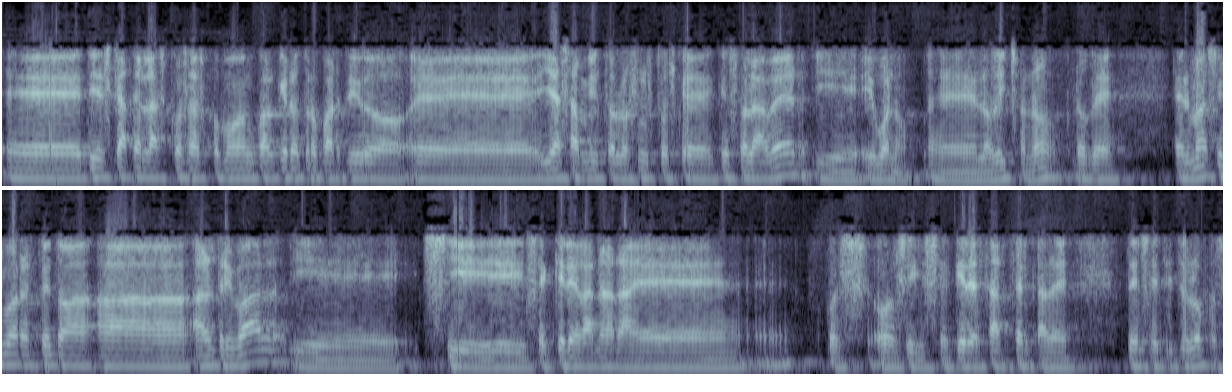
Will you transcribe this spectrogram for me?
eh, tienes que hacer las cosas como en cualquier otro partido, eh, ya se han visto los sustos que, que suele haber y, y bueno, eh, lo dicho, ¿no? Creo que el máximo respeto a, a, al rival y si se quiere ganar, eh, pues o si se quiere estar cerca de, de ese título, pues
